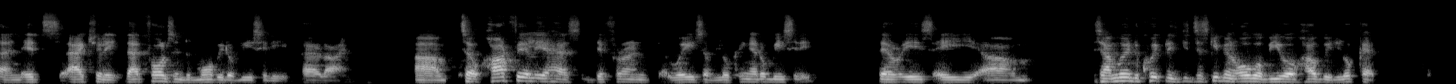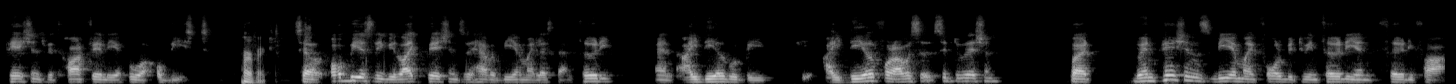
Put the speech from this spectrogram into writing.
and it's actually that falls into morbid obesity paradigm. Um, so heart failure has different ways of looking at obesity. There is a um, so I'm going to quickly just give you an overview of how we look at patients with heart failure who are obese. Perfect. So obviously, we like patients to have a BMI less than 30, and ideal would be ideal for our situation. But when patients' BMI fall between 30 and 35,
